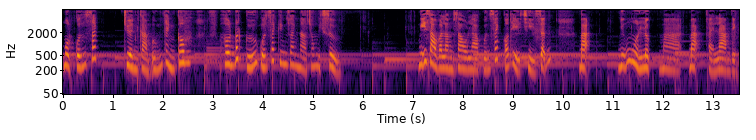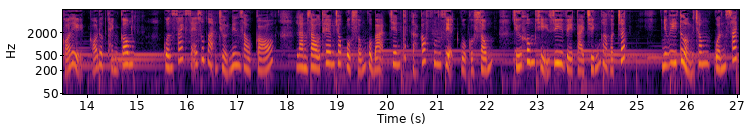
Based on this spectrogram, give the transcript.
Một cuốn sách truyền cảm ứng thành công hơn bất cứ cuốn sách kinh doanh nào trong lịch sử. Nghĩ giàu và làm giàu là cuốn sách có thể chỉ dẫn bạn những nguồn lực mà bạn phải làm để có thể có được thành công cuốn sách sẽ giúp bạn trở nên giàu có, làm giàu thêm cho cuộc sống của bạn trên tất cả các phương diện của cuộc sống, chứ không chỉ duy về tài chính và vật chất. Những ý tưởng trong cuốn sách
